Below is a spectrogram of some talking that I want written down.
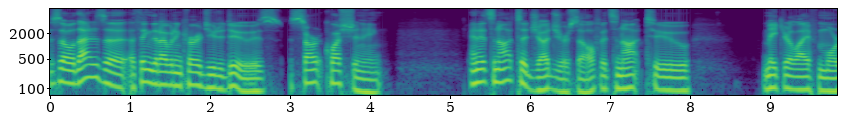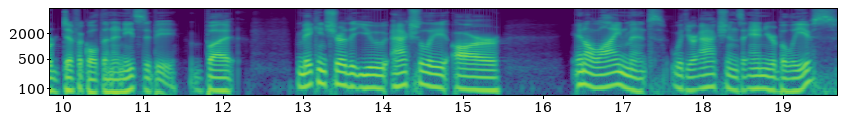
so that is a, a thing that I would encourage you to do is start questioning. And it's not to judge yourself. It's not to make your life more difficult than it needs to be, but making sure that you actually are in alignment with your actions and your beliefs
